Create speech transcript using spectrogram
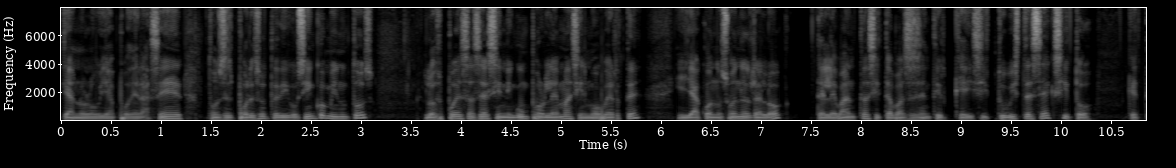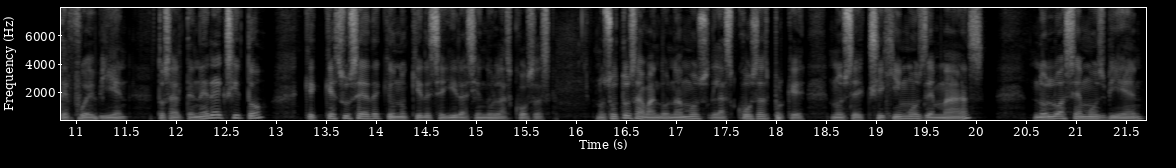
ya no lo voy a poder hacer. Entonces, por eso te digo, cinco minutos los puedes hacer sin ningún problema, sin moverte, y ya cuando suene el reloj, te levantas y te vas a sentir que tuviste ese éxito, que te fue bien. Entonces, al tener éxito, ¿qué, ¿qué sucede? Que uno quiere seguir haciendo las cosas. Nosotros abandonamos las cosas porque nos exigimos de más, no lo hacemos bien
